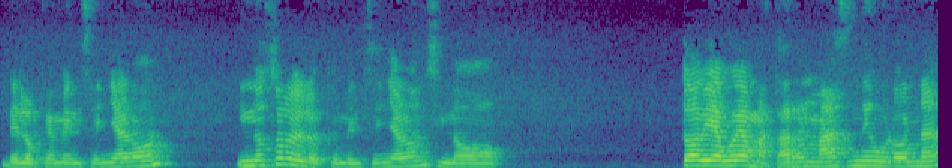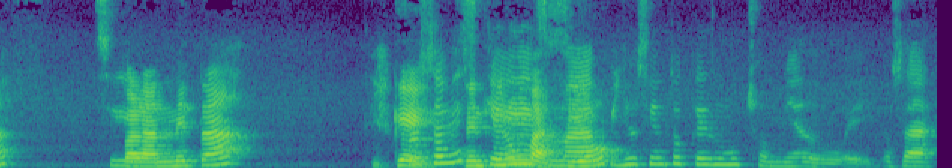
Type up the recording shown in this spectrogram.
de lo que me enseñaron, y no solo de lo que me enseñaron, sino todavía voy a matar más neuronas Sí. para neta que Pero ¿sabes sentir qué un es, vacío. Yo siento que es mucho miedo, güey. O sea,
